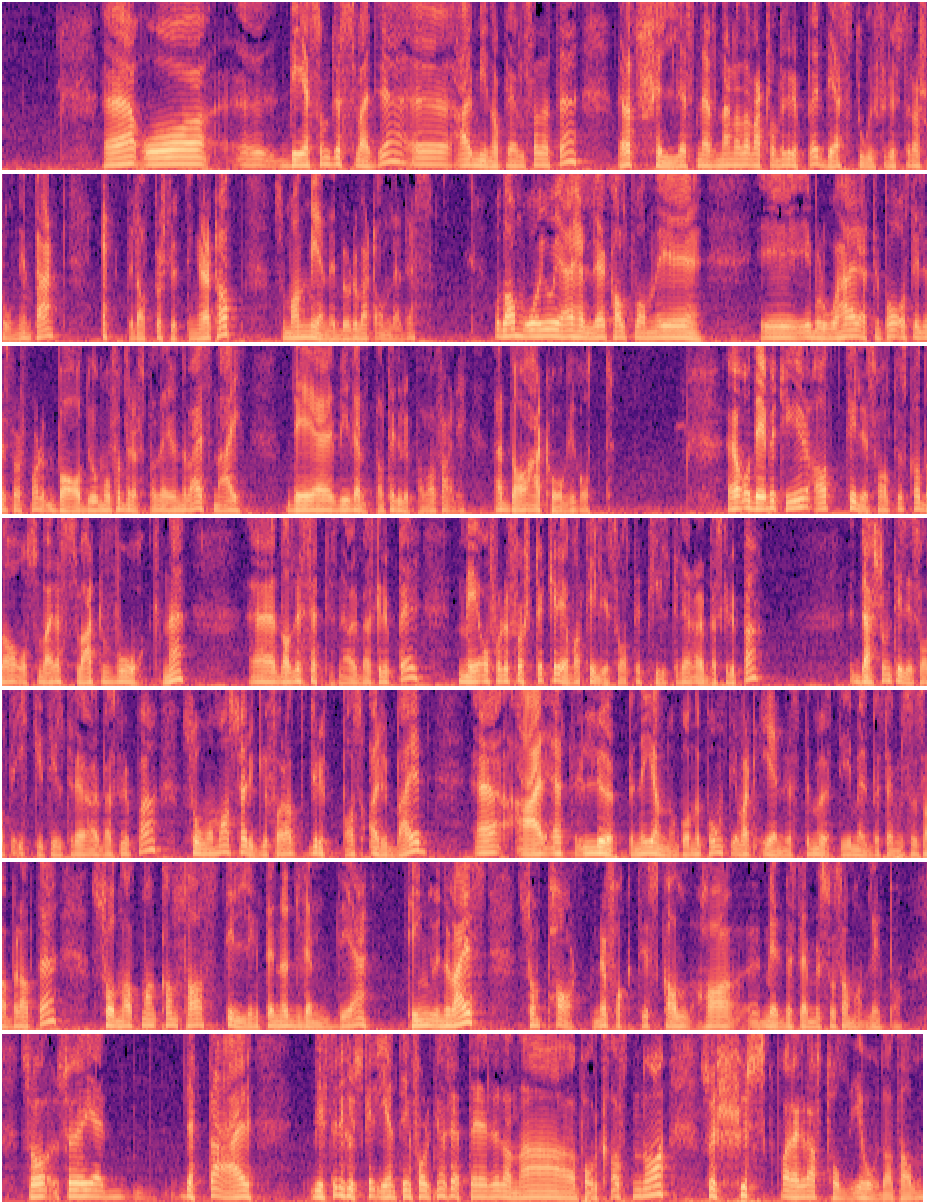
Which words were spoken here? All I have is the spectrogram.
Eh, og eh, det som dessverre eh, er min opplevelse av dette, det er at fellesnevneren det har vært sånne grupper, det er stor frustrasjon internt etter at beslutninger er tatt, som man mener burde vært annerledes. Og da må jo jeg helle kaldt vann i, i, i blodet her etterpå og stille spørsmål. Ba du om å få drøfta det underveis? Nei. Det, vi venta til gruppa var ferdig. Nei, da er toget gått. Og Det betyr at tillitsvalgte skal da også være svært våkne Eh, da det settes ned arbeidsgrupper, med å for det første kreve at tillitsvalgte tiltrer arbeidsgruppa. Dersom tillitsvalgte ikke tiltrer arbeidsgruppa, så må man sørge for at gruppas arbeid eh, er et løpende gjennomgående punkt i hvert eneste møte i medbestemmelsesapparatet, sånn at man kan ta stilling til nødvendige ting underveis som partene faktisk skal ha medbestemmelse og samhandling på. Så, så jeg, dette er hvis dere husker én ting, folkens, etter denne podkasten nå, så husk paragraf 12 i hovedavtalen.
